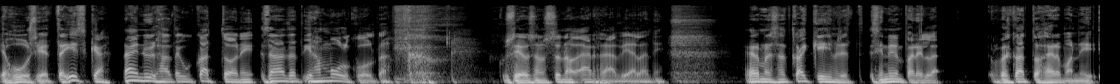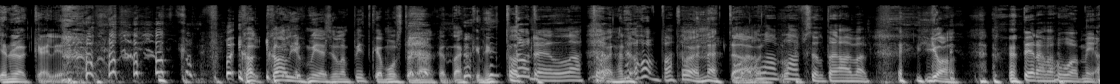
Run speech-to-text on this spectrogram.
ja huusi, että iskä, näin ylhäältä kun katsoo, niin sä näytät ihan mulkulta. kun se ei osannut sanoa ärrää vielä, niin Hermanni sanoi, että kaikki ihmiset siinä ympärillä rupesi katsoa Hermannia ja nyökkäili. Ka- kaljumies, jolla on pitkä musta nahkatakki, niin tot, Todella. Toihan, Onpa. toihan näyttää aivan. La- lapselta aivan Joo. terävä huomio.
